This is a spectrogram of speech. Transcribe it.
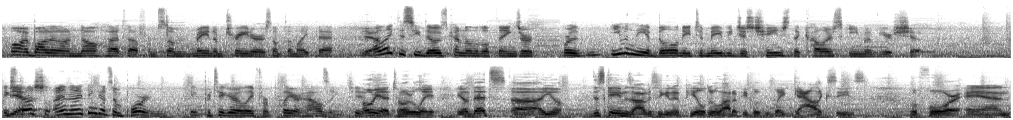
like, oh, I bought it on Nal Hutta from some random trader or something like that. Yeah. I like to see those kind of little things or, or even the ability to maybe just change the color scheme of your ship. Especially, and I think that's important, particularly for player housing too. Oh yeah, totally. You know, that's uh, you know, this game is obviously going to appeal to a lot of people who played Galaxies before, and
